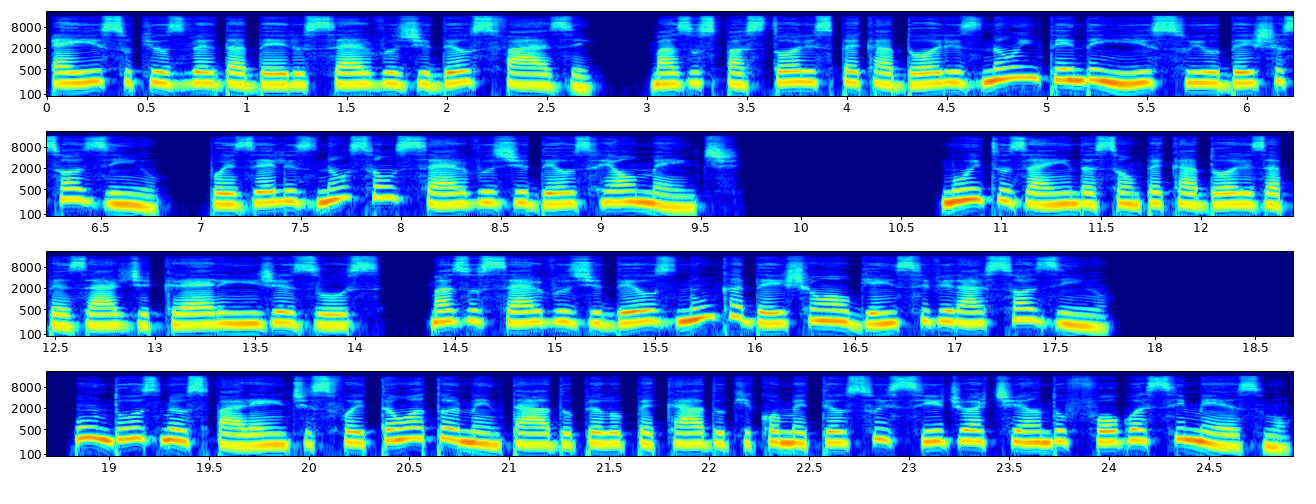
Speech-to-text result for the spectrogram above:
É isso que os verdadeiros servos de Deus fazem, mas os pastores pecadores não entendem isso e o deixam sozinho, pois eles não são servos de Deus realmente. Muitos ainda são pecadores apesar de crerem em Jesus, mas os servos de Deus nunca deixam alguém se virar sozinho. Um dos meus parentes foi tão atormentado pelo pecado que cometeu suicídio ateando fogo a si mesmo.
